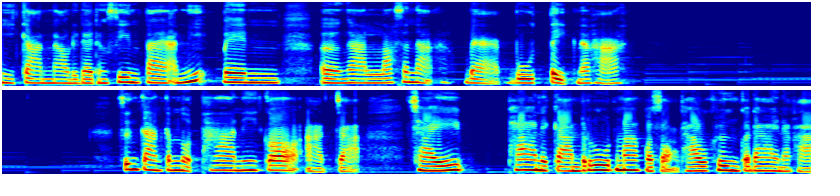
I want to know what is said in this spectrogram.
มีการเนาใดๆทั้งสิ้น แต่อันนี้เป็นงานลักษณะแบบบูติกนะคะ ซึ่งการกำหนดผ้านี่ก็อาจจะใช้ผ้าในการรูดมากกว่า 2 เท่าครึ่งก็ได้นะคะ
